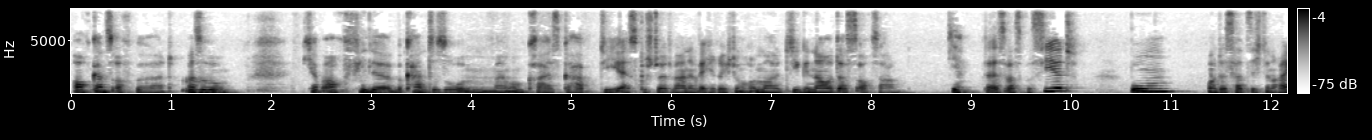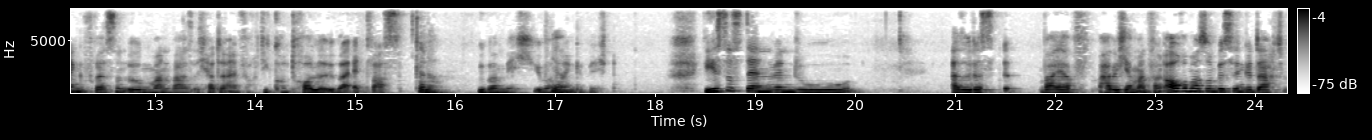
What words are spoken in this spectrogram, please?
auch ganz oft gehört. Also ich habe auch viele Bekannte so in meinem Umkreis gehabt, die essgestört waren, in welche Richtung auch immer, die genau das auch sagen. Ja, Da ist was passiert, boom, und das hat sich dann reingefressen und irgendwann war es, ich hatte einfach die Kontrolle über etwas, genau. über mich, über Ja. mein Gewicht. Wie ist es denn, wenn du, also das war ja, habe ich am Anfang auch immer so ein bisschen gedacht,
